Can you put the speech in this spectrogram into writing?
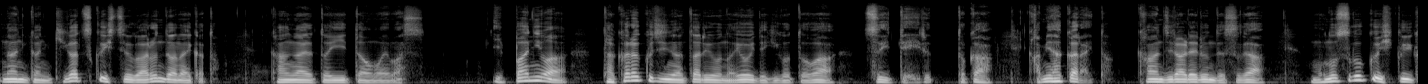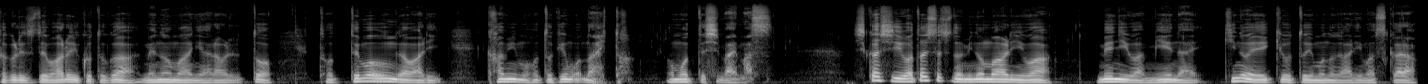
何かに気が付く必要があるんではないかと考えるといいと思います。一般には宝くじにあたるような良い出来事はついている。とか神計らいと感じられるんですがものすごく低い確率で悪いことが目の前に現れるととっても運が悪い神も仏もないと思ってしまいます。しかし私たちの身の回りには目には見えない気の影響というものがありますから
